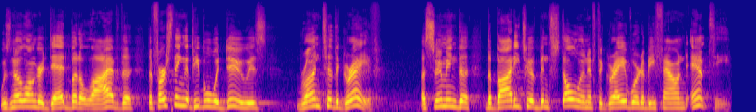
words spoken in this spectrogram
was no longer dead but alive, the, the first thing that people would do is run to the grave assuming the, the body to have been stolen if the grave were to be found empty.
